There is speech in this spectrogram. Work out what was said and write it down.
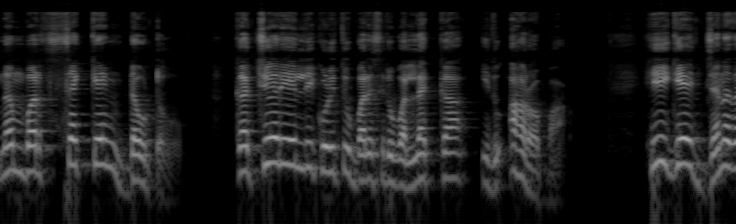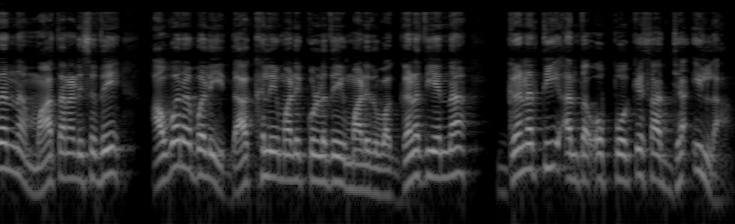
Number second doubt. ಕಚೇರಿಯಲ್ಲಿ ಕುಳಿತು ಬರೆಸಿರುವ ಲೆಕ್ಕ ಇದು ಆರೋಪ. ಹೀಗೆ ಜನರನ್ನು ಮಾತನಾಡಿಸದೆ ಅವರ ಬಳಿ ದಾಖಲೆ ಮಾಡಿಕೊಳ್ಳದೆ ಮಾಡಿರುವ ಗಣತಿಯನ್ನು ಗಣತಿ ಅಂತ ಒಪ್ಪೋಕೆ ಸಾಧ್ಯ ಇಲ್ಲ.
